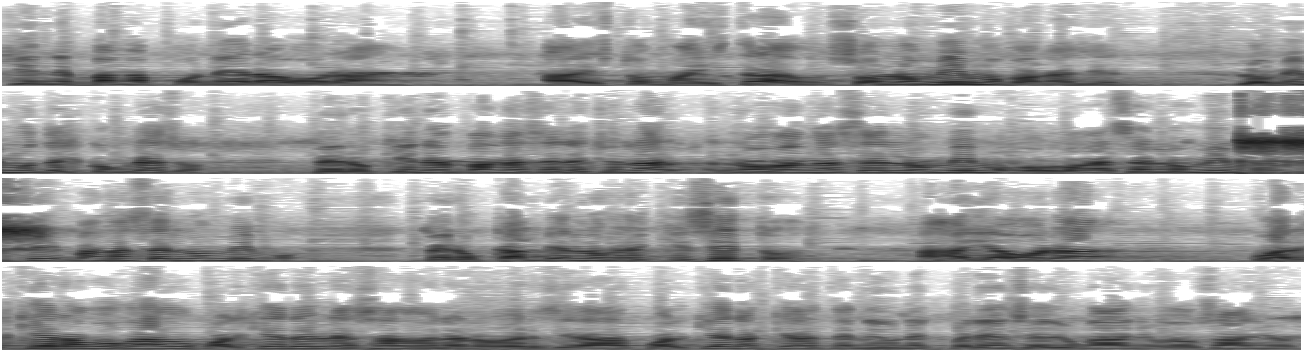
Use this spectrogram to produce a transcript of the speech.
¿quiénes van a poner ahora a estos magistrados? Son los mismos, van a los mismos del Congreso. Pero ¿quiénes van a seleccionar? No van a ser los mismos o van a ser los mismos. Sí, van a ser los mismos, pero cambian los requisitos. Ajá, y ahora cualquier abogado, cualquier egresado de la universidad, cualquiera que haya tenido una experiencia de un año, dos años,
